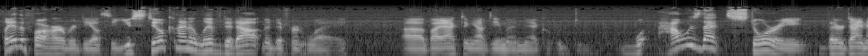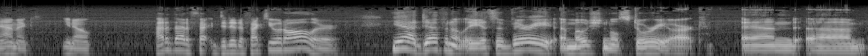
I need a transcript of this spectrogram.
play the Far Harbor DLC, you still kind of lived it out in a different way uh, by acting out Dima and Nick. How was that story, their dynamic? You know, how did that affect? Did it affect you at all, or? Yeah, definitely. It's a very emotional story arc, and um,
